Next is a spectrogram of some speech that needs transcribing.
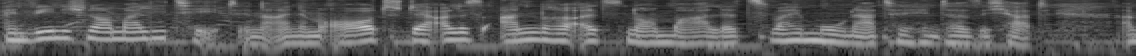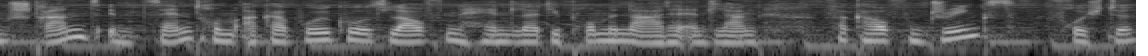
Ein wenig Normalität in einem Ort, der alles andere als normale zwei Monate hinter sich hat. Am Strand im Zentrum Acapulcos laufen Händler die Promenade entlang, verkaufen Drinks, Früchte,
